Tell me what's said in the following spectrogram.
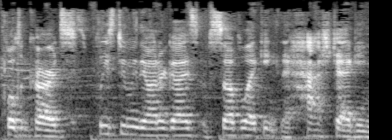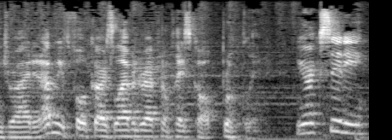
Fulton Cards, please do me the honor, guys, of sub liking and hashtagging Dryden. I'm going to be Fulton Cards live and direct from a place called Brooklyn, New York City.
